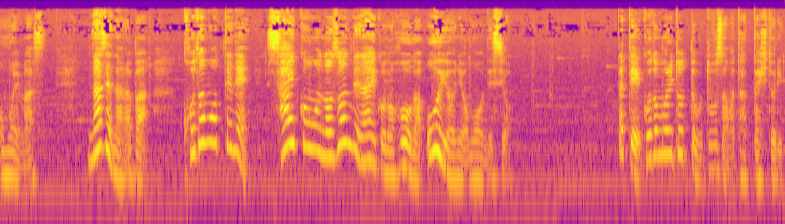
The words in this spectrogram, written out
思います。なぜならば子供ってね再婚を望んでない子の方が多いように思うんですよ。だって子供にとってお父さんはたった一人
